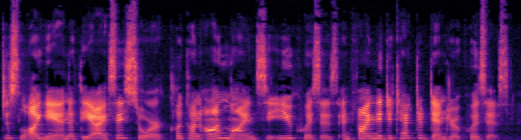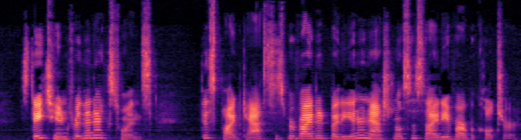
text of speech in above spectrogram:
Just log in at the ISA store, click on Online CEU Quizzes, and find the Detective Dendro quizzes. Stay tuned for the next ones. This podcast is provided by the International Society of Arboriculture.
